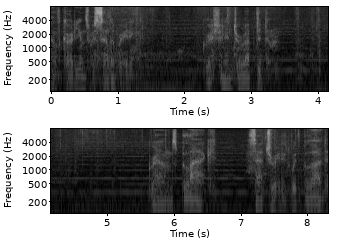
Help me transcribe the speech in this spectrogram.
Nilfgaardians were celebrating. Griffin interrupted them. Ground's black, saturated with blood.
